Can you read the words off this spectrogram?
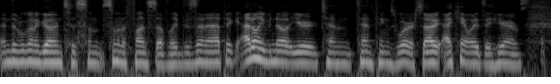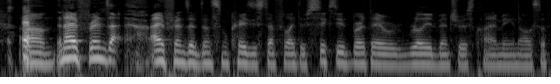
and then we're going to go into some some of the fun stuff like the Zen Epic. I don't even know what your 10, 10 things were, so I, I can't wait to hear them. Um, and I have friends. I, I have friends that've done some crazy stuff for like their 60th birthday, were really adventurous climbing and all this stuff.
